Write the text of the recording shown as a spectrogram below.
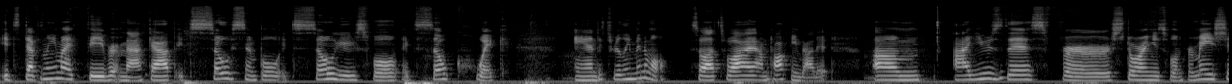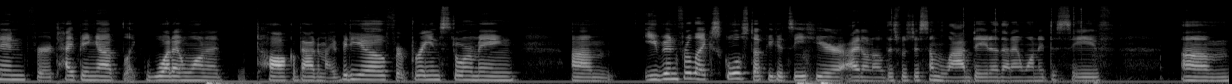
It's definitely my favorite Mac app. It's so simple, it's so useful, it's so quick, and it's really minimal. So that's why I'm talking about it. Um, I use this for storing useful information, for typing up like what I want to talk about in my video, for brainstorming, um, even for like school stuff. You could see here, I don't know, this was just some lab data that I wanted to save. Um,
